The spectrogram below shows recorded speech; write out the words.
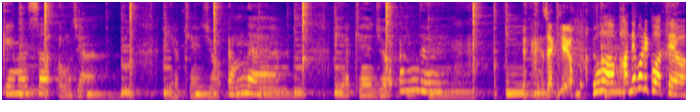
그만 싸우자. 이렇게 좋은 날 이렇게 좋은데 여기까지 할게요 와, 반해버릴 것 같아요.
